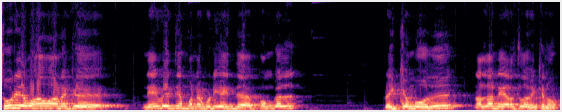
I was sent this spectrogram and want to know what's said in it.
சூரிய பகவானுக்கு நைவேத்தியம் பண்ணக்கூடிய இந்த பொங்கல் வைக்கும்போது நல்ல நேரத்தில் வைக்கணும்.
